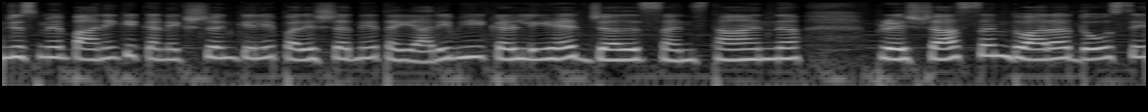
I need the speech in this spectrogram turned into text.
जिसमें पानी के कनेक्शन के लिए परिषद ने तैयारी भी कर ली है। जल संस्थान प्रशासन द्वारा दो से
